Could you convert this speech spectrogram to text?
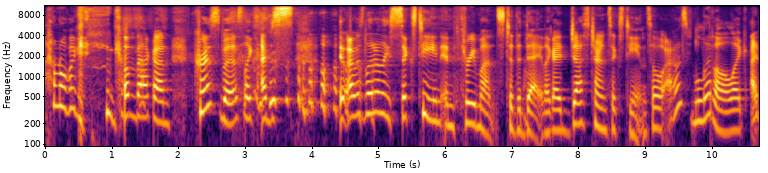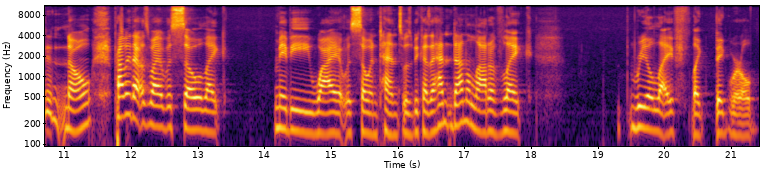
I don't know if I can come back on Christmas. Like I'm, I was literally 16 in three months to the day. Like I just turned 16, so I was little. Like I didn't know. Probably that was why it was so like, maybe why it was so intense was because I hadn't done a lot of like real life, like big world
